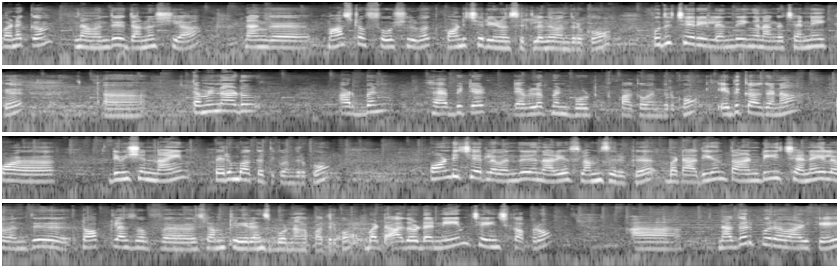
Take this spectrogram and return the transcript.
வணக்கம். நான் வந்து தனுஷ்யா. நாங்கள் master of social work Pondicherry யூனிவர்சிட்டிலேருந்து வந்திருக்கோம். புதுச்சேரியிலேருந்து இங்கே நாங்கள் சென்னைக்கு தமிழ்நாடு அர்பன் ஹேபிட்டட் டெவலப்மெண்ட் போர்டுக்கு பார்க்க வந்திருக்கோம். எதுக்காகனா டிவிஷன் நைன் பெரும்பாக்கத்துக்கு வந்திருக்கோம். பாண்டிச்சேரியில் வந்து நிறைய ஸ்லம்ஸ் இருக்குது பட் அதையும் தாண்டி சென்னையில் வந்து top class of slum clearance board நாங்கள் பார்த்துருக்கோம். பட் அதோட நேம் சேஞ்ச்க்கு அப்புறம் நகர்ப்புற வாழ்க்கையை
